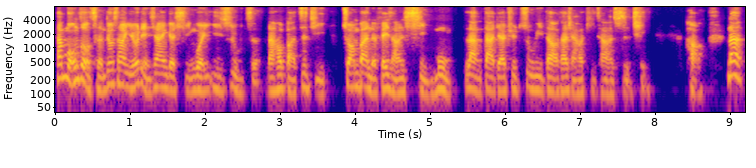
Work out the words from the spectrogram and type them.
他某种程度上有点像一个行为艺术者，然后把自己装扮的非常醒目，让大家去注意到他想要提倡的事情。好，那。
